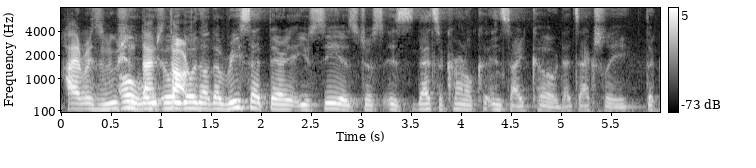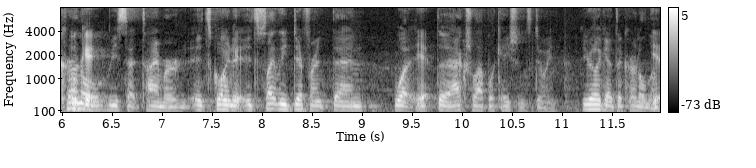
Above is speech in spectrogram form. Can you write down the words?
high resolution Oh, time wait, oh, start. no, no, the reset there that you see is just, is, that's a kernel inside code. That's actually the kernel Okay. reset timer. It's going to, it's slightly different than what Yeah. the actual application's doing. You look at the kernel Yeah.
